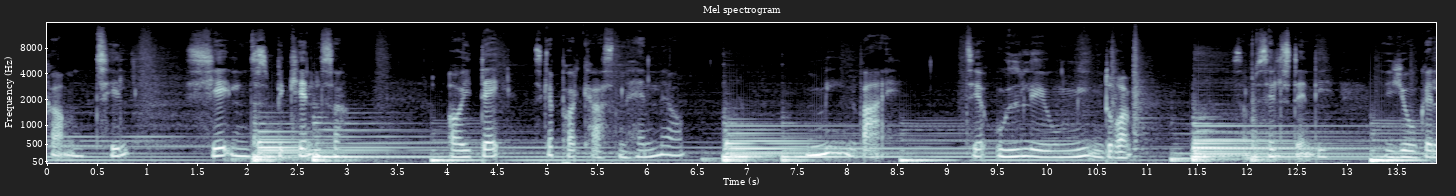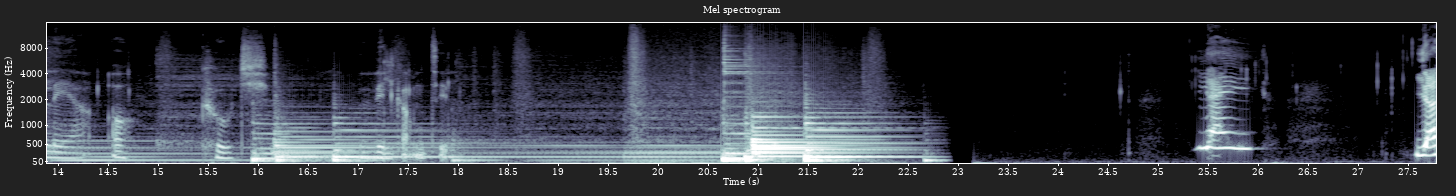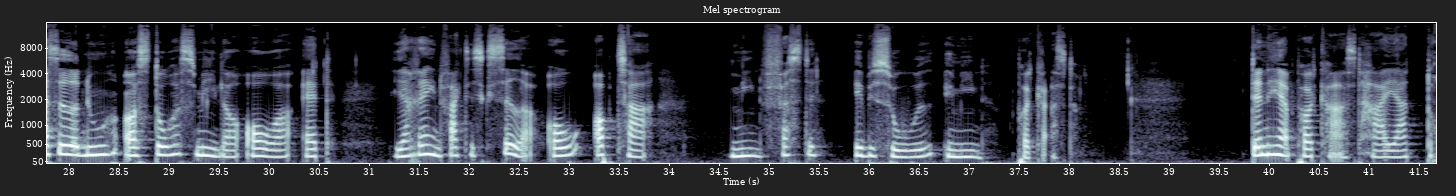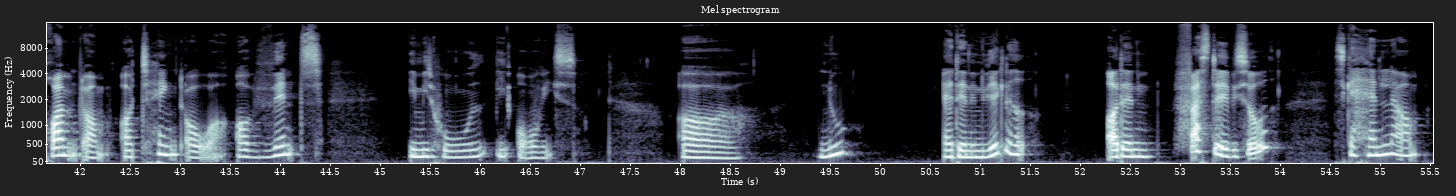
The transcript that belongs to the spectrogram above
velkommen til Sjælens Bekendelser. Og i dag skal podcasten handle om min vej til at udleve min drøm som selvstændig yogalærer og coach. Velkommen til. Jeg sidder nu og store smiler over, at jeg rent faktisk sidder og optager min første episode i min podcast. Den her podcast har jeg drømt om og tænkt over og vendt i mit hoved i årvis. Og nu er den en virkelighed. Og den første episode skal handle om,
